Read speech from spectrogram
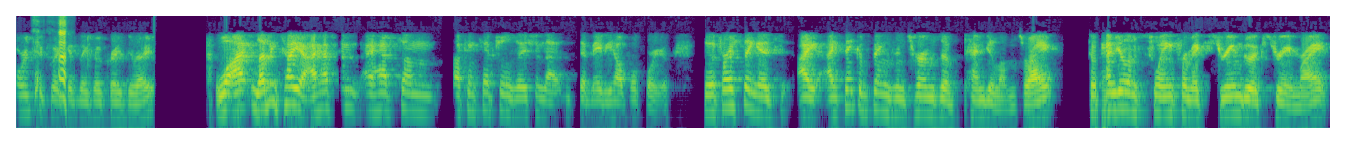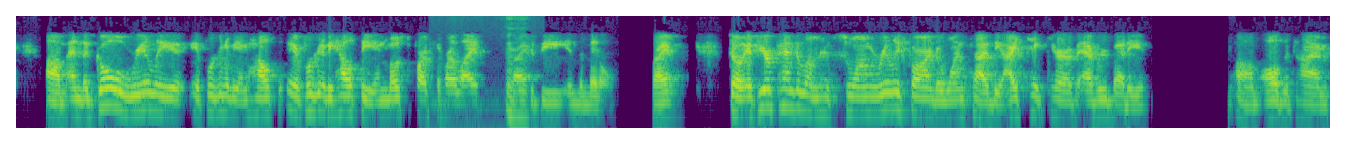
or too quick as they go crazy right well I, let me tell you i have some i have some a conceptualization that that may be helpful for you. So the first thing is i i think of things in terms of pendulums right? So pendulums swing from extreme to extreme right? Um, and the goal really if we're going to be in health if we're going to be healthy in most parts of our life right, to be in the middle right? So if your pendulum has swung really far into one side, the I take care of everybody um, all the time,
